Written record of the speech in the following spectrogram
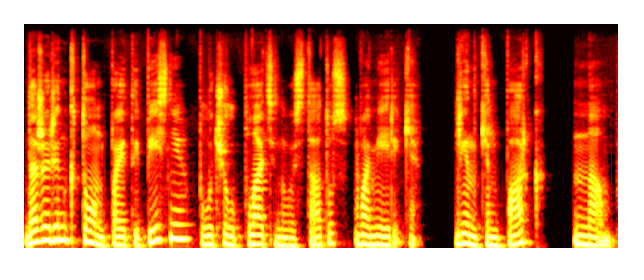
Даже рингтон по этой песне получил платиновый статус в Америке. Линкен Парк, Намп.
